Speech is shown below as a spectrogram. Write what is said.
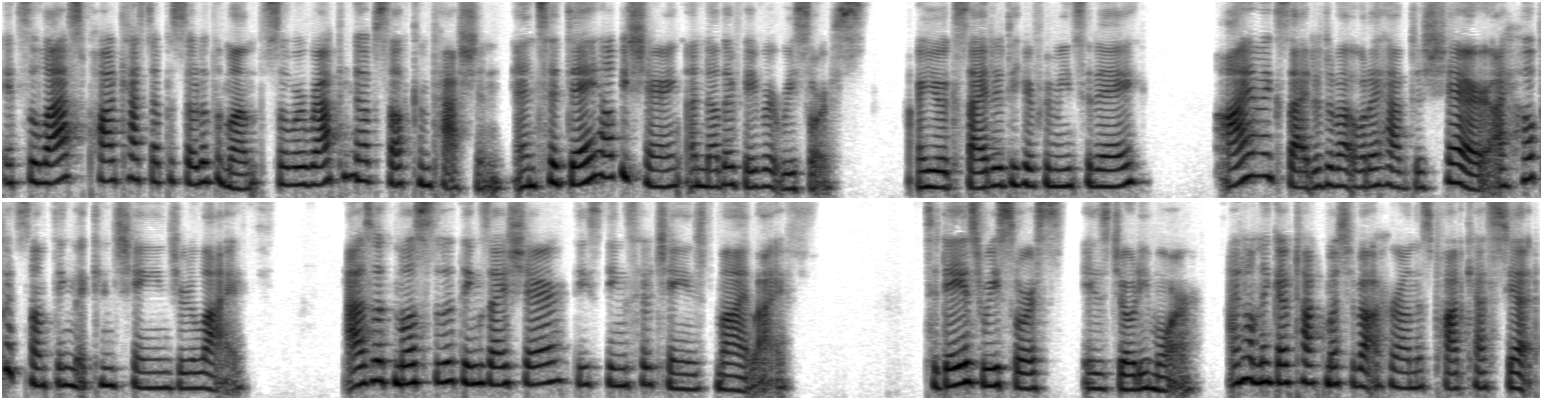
It's the last podcast episode of the month, so we're wrapping up self compassion. And today I'll be sharing another favorite resource. Are you excited to hear from me today? I'm excited about what I have to share. I hope it's something that can change your life. As with most of the things I share, these things have changed my life. Today's resource is Jody Moore. I don't think I've talked much about her on this podcast yet,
